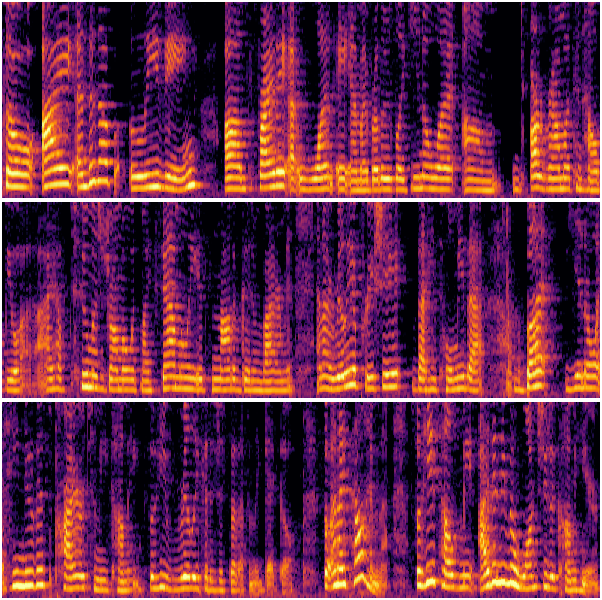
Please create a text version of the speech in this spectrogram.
So I ended up leaving um, Friday at 1 a.m. My brother's like, you know what? Um, our grandma can help you. I have too much drama with my family. It's not a good environment. And I really appreciate that he told me that. But you know what? He knew this prior to me coming. So he really could have just said that from the get-go. So, and I tell him that. So he tells me, I didn't even want you to come here.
